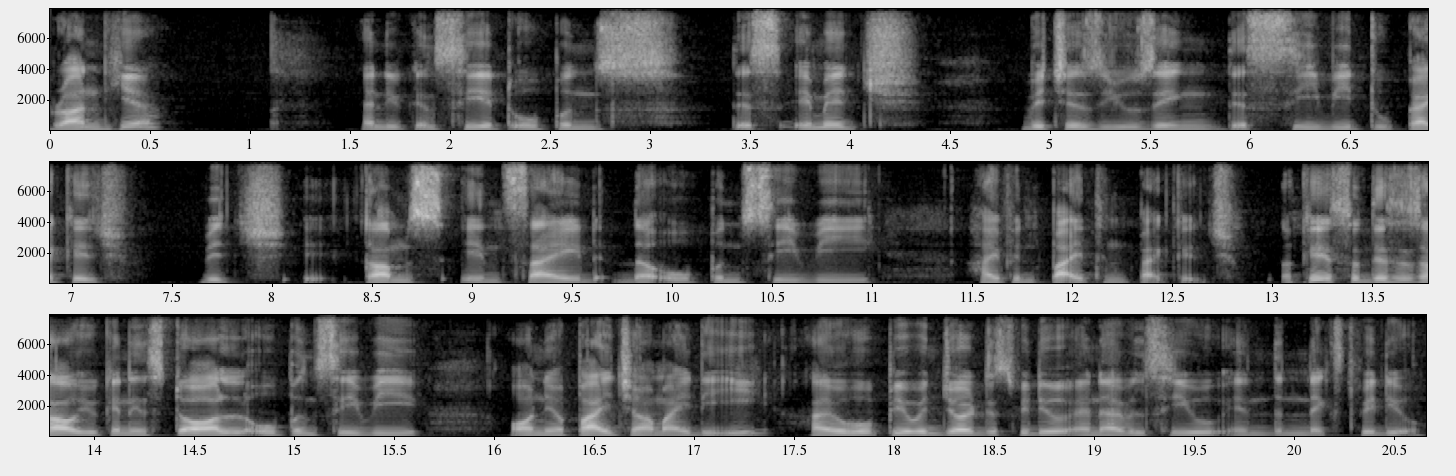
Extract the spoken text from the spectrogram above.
run here. And you can see it opens this image which is using this cv2 package which comes inside the opencv hyphen python package. Okay so this is how you can install opencv on your PyCharm IDE. I hope you enjoyed this video and I will see you in the next video.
